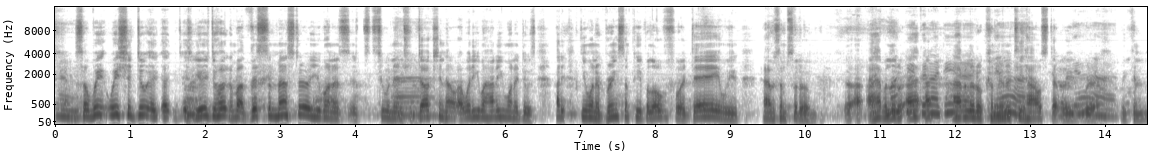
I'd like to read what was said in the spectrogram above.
yeah. So we, we should do. Uh, uh you're talking about this semester, or you want to do an introduction? How what do you how do you want to do? How do you, do you want to bring some people over for a day? We have some sort of I have a little. I, I, I, have a little community yeah. house that we yeah. we can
